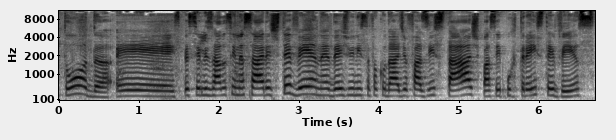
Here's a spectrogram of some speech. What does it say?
toda é, especializada assim, nessa área de TV, né? Desde o início da faculdade eu fazia estágio, passei por três TVs.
